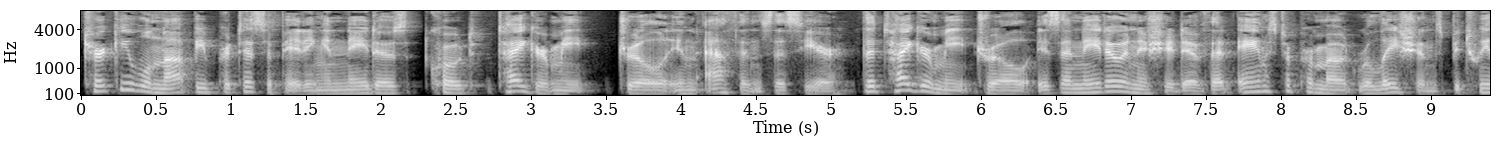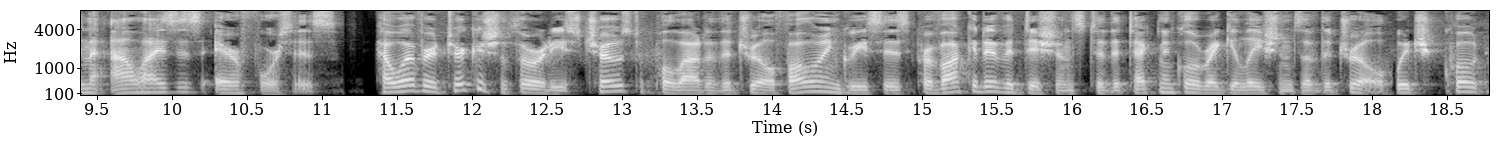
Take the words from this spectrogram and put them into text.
Turkey will not be participating in NATO's, quote, Tiger Meet drill in Athens this year. The Tiger Meet drill is a NATO initiative that aims to promote relations between the Allies' air forces. However, Turkish authorities chose to pull out of the drill following Greece's provocative additions to the technical regulations of the drill, which, quote,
